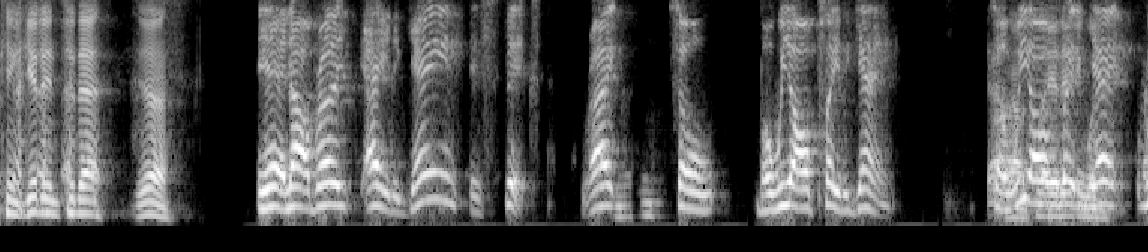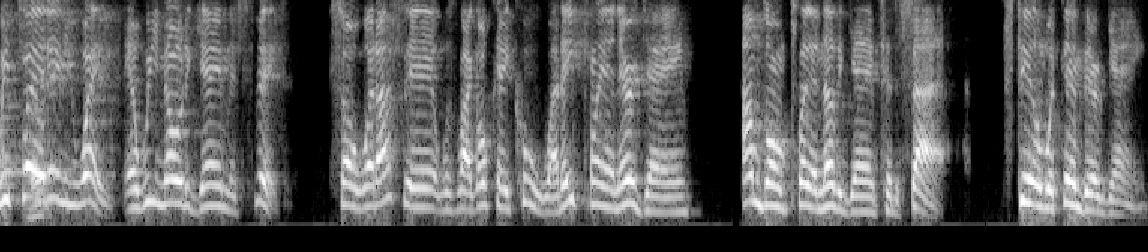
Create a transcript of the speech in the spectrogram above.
can get into that. Yeah. Yeah, no, bro. Hey, the game is fixed, right? So, but we all play the game. So Yeah, we all play it play the anyway. game. We play it anyway, and we know the game is fixed. So what I said was like, okay, cool. While they playing their game, I'm gonna play another game to the side, still within their game.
